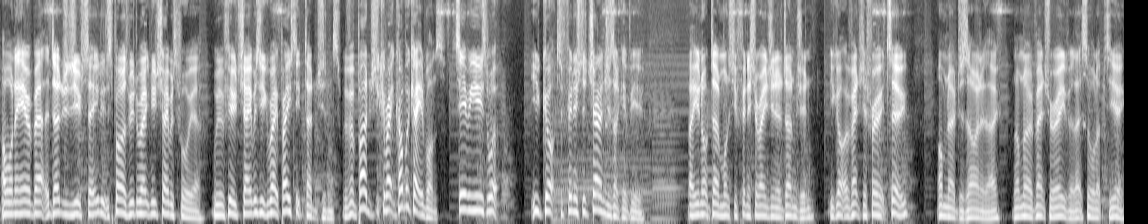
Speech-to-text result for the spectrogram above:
I want to hear about the dungeons you've seen. It inspires me to make new chambers for you. With a few chambers, you can make basic dungeons. With a bunch, you can make complicated ones. See if you use what you've got to finish the challenges I give you. But you're not done once you finish arranging a dungeon. you got to adventure through it too. I'm no designer, though. And I'm no adventurer either. That's all up to you.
